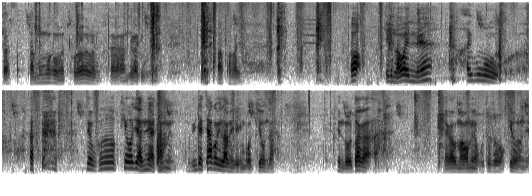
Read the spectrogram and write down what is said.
자- 잘못 먹으면 소화가 잘안 돼가지고 아파가지고. 아 여기 나와 있네. 아이고. 근데 훅 뛰어오지 않네, 참. 이제 자고 일하면 이렇게 못 뛰어온다. 놀다가 내가 나오면 후두둑 뛰어오는데.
